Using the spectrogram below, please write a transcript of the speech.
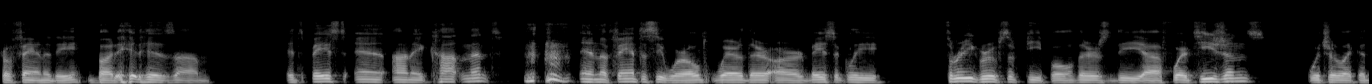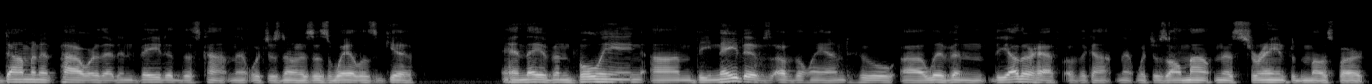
profanity. But it is um, it's based in, on a continent in a fantasy world where there are basically three groups of people. There's the uh, Fuertesians, which are like a dominant power that invaded this continent, which is known as Azuela's gift. And they have been bullying on the natives of the land who uh, live in the other half of the continent, which is all mountainous terrain for the most part.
